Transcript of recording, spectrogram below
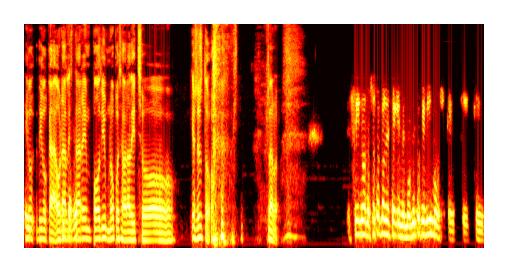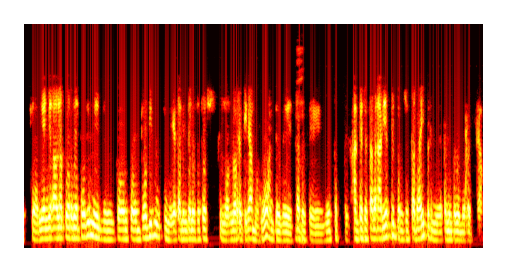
digo, digo, que ahora al estar en podium, ¿no? Pues habrá dicho, ¿qué es esto? claro. Sí, no, nosotros lo en el momento que vimos que, que, que, habían llegado al acuerdo de Podium, y, con, con, Podium, inmediatamente nosotros lo, retiramos, ¿no? Antes de, de, antes estaba abierto y por eso estaba ahí, pero inmediatamente lo hemos retirado.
